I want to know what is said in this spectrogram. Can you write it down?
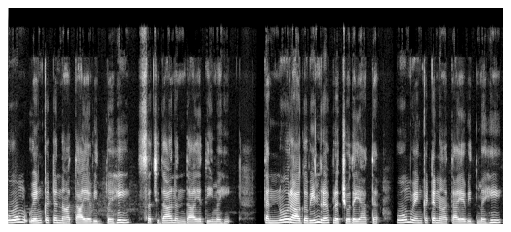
ಓಂ ವೆಂಕಟನಾಥಾಯ ವಿದ್ಮಹಿ ಸಚಿದಾನಂದಾಯ ಧೀಮಹಿ. ತನ್ನೋ ರಾಘವೇಂದ್ರ ಪ್ರಚೋದಯಾತ. ಓಂ ವೆಂಕಟನಾಥಾಯ ವಿದ್ಮಹಿ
